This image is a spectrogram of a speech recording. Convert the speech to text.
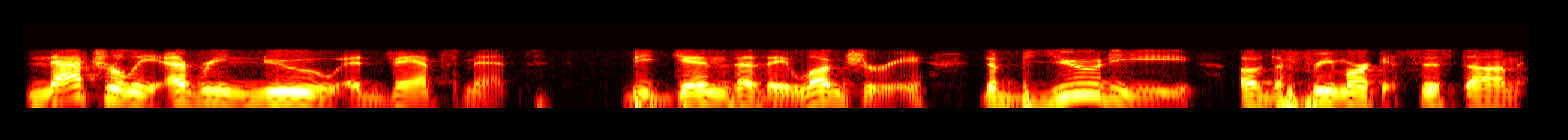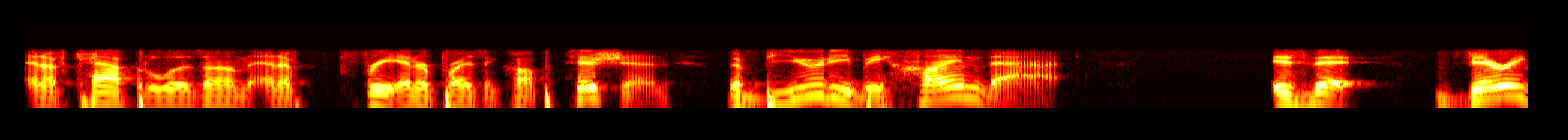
Naturally, every new advancement begins as a luxury. The beauty of the free market system and of capitalism and of free enterprise and competition, the beauty behind that is that very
